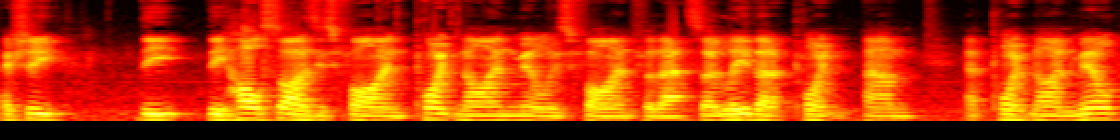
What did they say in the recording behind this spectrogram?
actually the the hole size is fine. 0.9 mil is fine for that. So leave that at point um, at 0.9 mil.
